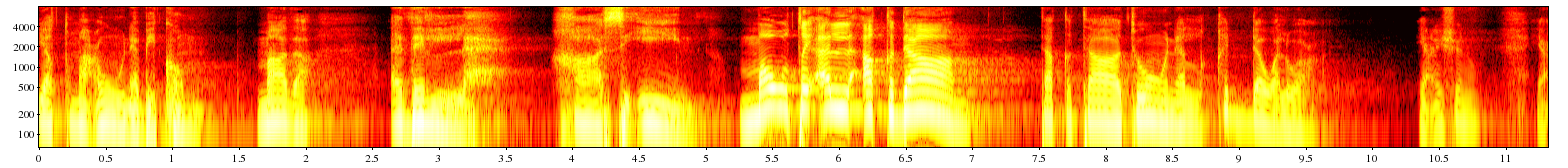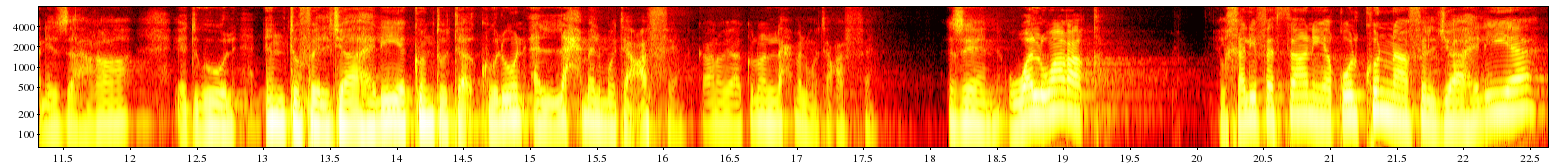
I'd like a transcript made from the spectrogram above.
يطمعون بكم. ماذا؟ أذلة خاسئين موطئ الأقدام تقتاتون القد والورع يعني شنو؟ يعني الزهراء تقول أنتم في الجاهلية كنتم تأكلون اللحم المتعفن. كانوا يأكلون اللحم المتعفن. زين والورق. الخليفة الثاني يقول كنا في الجاهلية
